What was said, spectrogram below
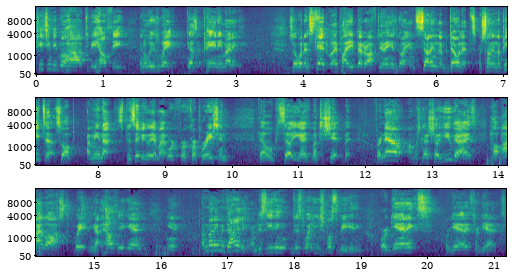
teaching people how to be healthy and lose weight doesn't pay any money. So what instead what I'd probably be better off doing is going and selling them donuts or selling them pizza. So I'll, I mean, not specifically, I might work for a corporation that will sell you guys a bunch of shit. But for now, I'm just going to show you guys how I lost weight and got healthy again. And I'm not even dieting. I'm just eating just what you're supposed to be eating. Organics, organics, organics.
